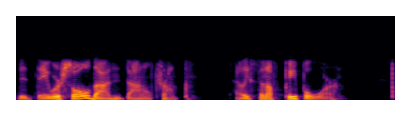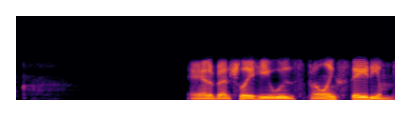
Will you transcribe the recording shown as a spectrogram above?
it they were sold on Donald Trump. At least enough people were, and eventually he was filling stadiums,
